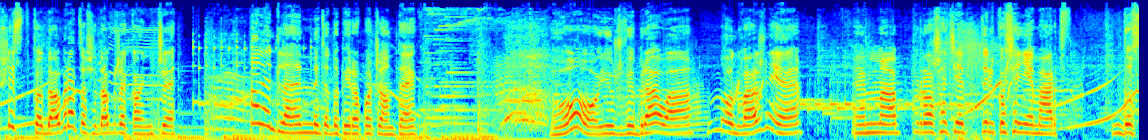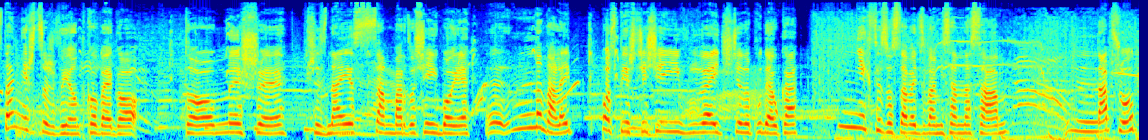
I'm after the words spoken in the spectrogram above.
Wszystko dobre, co się dobrze kończy. Ale dla Emmy to dopiero początek. O, już wybrała. Odważnie. Emma, proszę cię, tylko się nie martw. Dostaniesz coś wyjątkowego. To myszy. Przyznaję, sam bardzo się ich boję. E, No dalej, pospieszcie się i wejdźcie do pudełka. Nie chcę zostawać z wami sam na sam. Naprzód.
